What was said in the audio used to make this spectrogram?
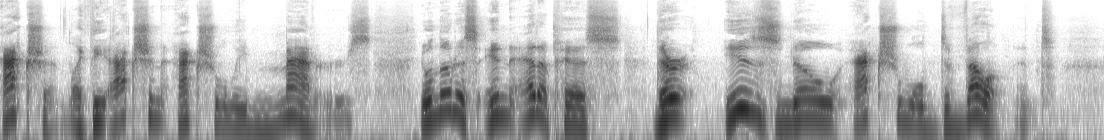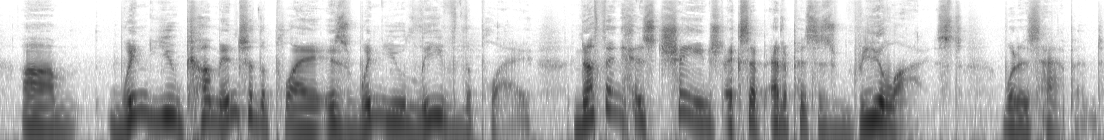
action. Like, the action actually matters. You'll notice in Oedipus, there is no actual development. Um, when you come into the play is when you leave the play. Nothing has changed except Oedipus has realized what has happened.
